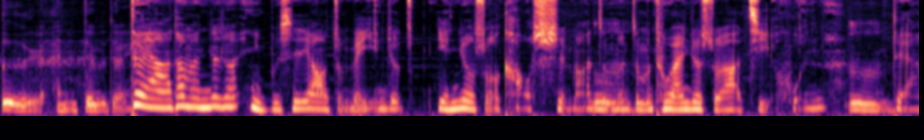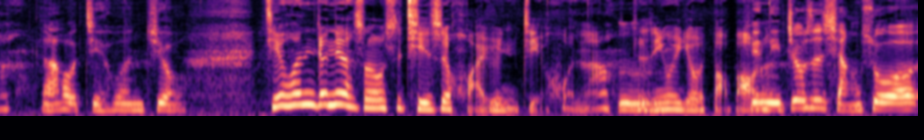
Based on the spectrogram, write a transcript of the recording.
愕然，对不对？对啊，他们就说：“你不是要准备研究研究所考试吗？怎么怎么突然就说要结婚了？”嗯，对啊。然后结婚就结婚就那个时候是其实是怀孕结婚啦，就是因为有宝宝。你就是想说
